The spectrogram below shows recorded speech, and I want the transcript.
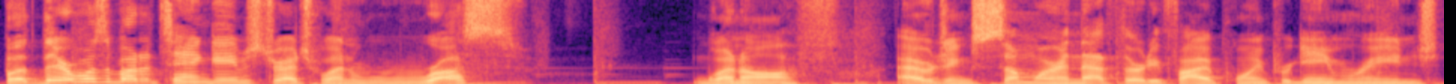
But there was about a 10 game stretch when Russ went off, averaging somewhere in that 35 point per game range,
